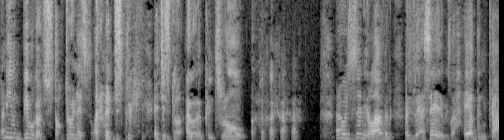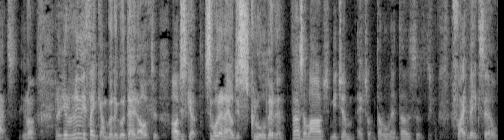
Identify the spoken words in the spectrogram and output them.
And even people going, "Stop doing this!" Like it just, it just got out of control. And I was sitting here laughing. As I said, it was like herding cats, you know. And if you really think I'm going to go down, I'll, I'll just get, Simone and I will just scroll down it. That's a large, medium, extra, double, it does 5XL.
